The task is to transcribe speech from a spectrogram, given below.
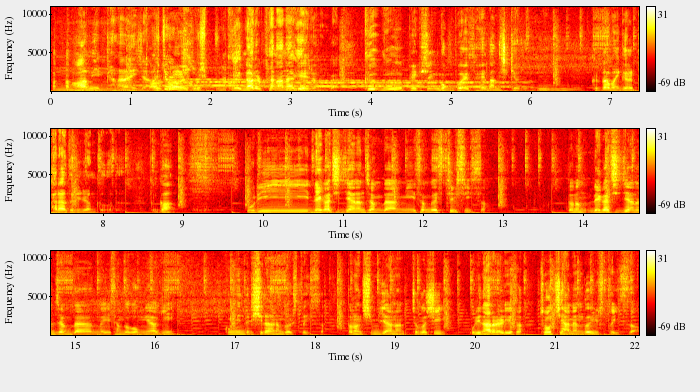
마음이 편안해지잖아. 마음 그쪽으로 편안해져. 가고 싶구나. 그게 나를 편안하게 해주는 거야. 그, 그 백신 공포에서 해방시켜주는 거야. 음. 그러다 보니 이걸 받아들이려는 거거든. 그러니까 우리 내가 지지하는 정당이 선거에서 질 수 있어. 또는 내가 지지하는 정당의 선거 공약이 국민들이 싫어하는 걸 수도 있어. 또는 심지어는 저것이 우리나라를 위해서 좋지 않은 거일 수도 있어.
